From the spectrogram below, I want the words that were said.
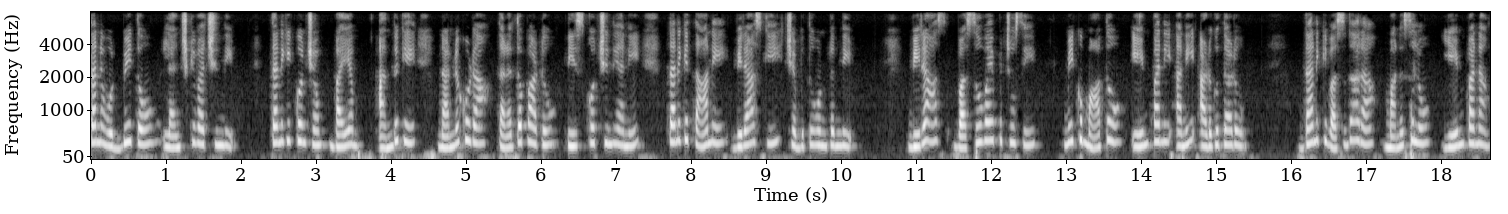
తన ఉడ్బీతో లంచ్కి వచ్చింది. తనకి కొంచెం భయం అందుకే నన్ను కూడా తనతో పాటు తీసుకొచ్చింది అని తనకి తానే విరాస్కి చెబుతూ ఉంటుంది. విరాస్ వసు వైపు చూసి మీకు మాతో ఏం పని? అని అడుగుతాడు. దానికి వసుధార మనసులో ఏం పనా?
